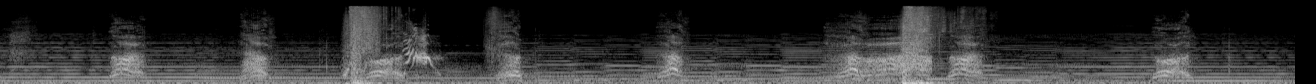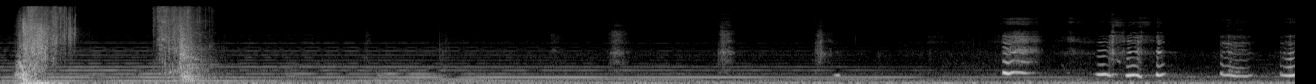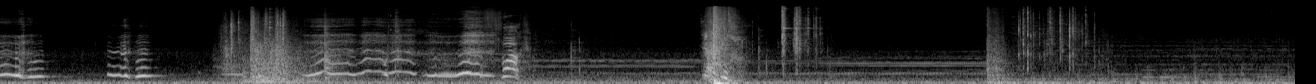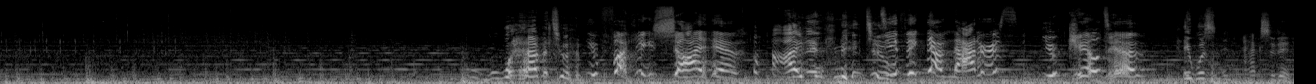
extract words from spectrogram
What happened to him? You fucking shot him! I didn't mean to. Do you think that matters? You killed him! It was an accident.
